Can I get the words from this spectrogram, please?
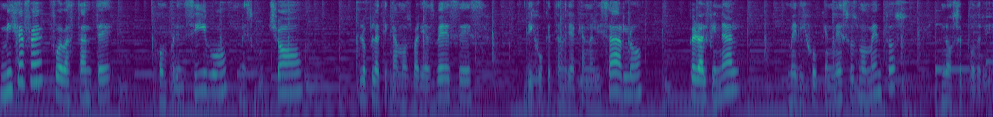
Mi jefe fue bastante comprensivo, me escuchó, lo platicamos varias veces, dijo que tendría que analizarlo, pero al final me dijo que en esos momentos no se podría.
